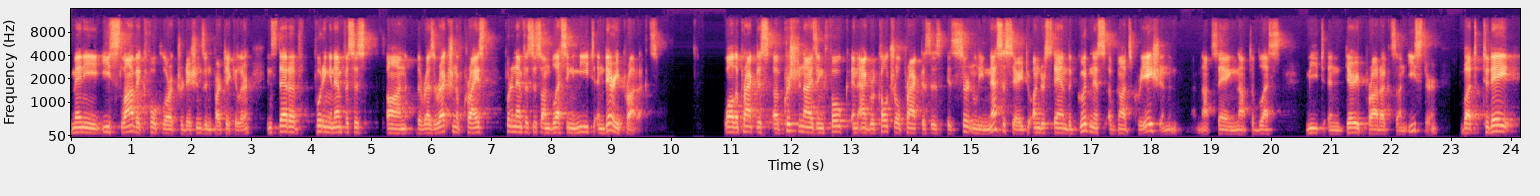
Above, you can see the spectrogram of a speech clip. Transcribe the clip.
many East Slavic folkloric traditions in particular, instead of putting an emphasis on the resurrection of Christ, put an emphasis on blessing meat and dairy products. While the practice of Christianizing folk and agricultural practices is certainly necessary to understand the goodness of God's creation, I'm not saying not to bless meat and dairy products on Easter, but today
